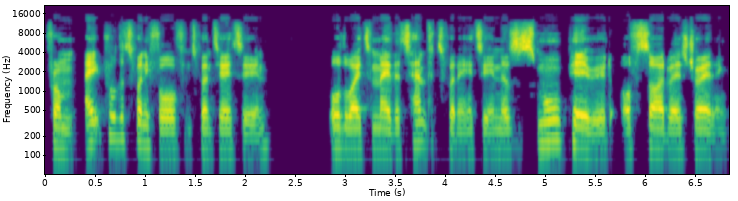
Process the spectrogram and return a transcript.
from April the 24th in 2018 all the way to May the 10th of 2018, there's a small period of sideways trading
